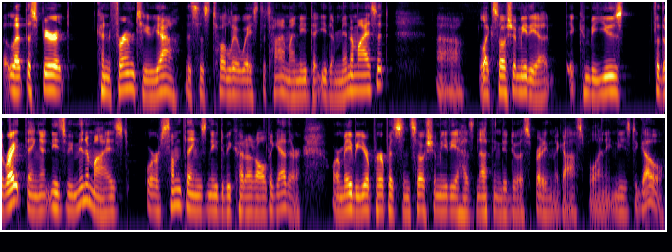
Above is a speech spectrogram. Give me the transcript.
let the Spirit confirm to you, yeah, this is totally a waste of time. I need to either minimize it, uh, like social media, it can be used for the right thing, it needs to be minimized, or some things need to be cut out altogether. Or maybe your purpose in social media has nothing to do with spreading the gospel and it needs to go.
